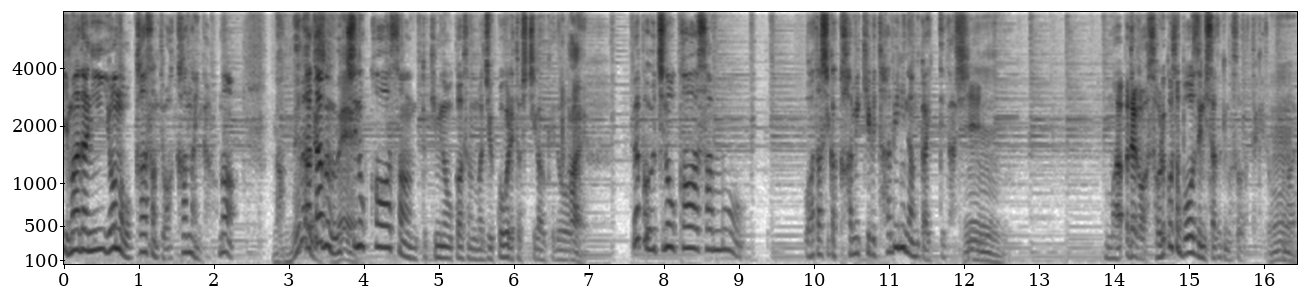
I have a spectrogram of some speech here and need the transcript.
いまだに世のお母さんって分かんないんだろうな。なんでなんですかね。分うちの母さんと君のお母さんは10個ぐらい年違うけど、はい。やっぱうちのお母さんも私が髪切るたびになんか言ってたし、うんまあ、だからそれこそ坊主にした時もそうだったけど、うん。まあ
